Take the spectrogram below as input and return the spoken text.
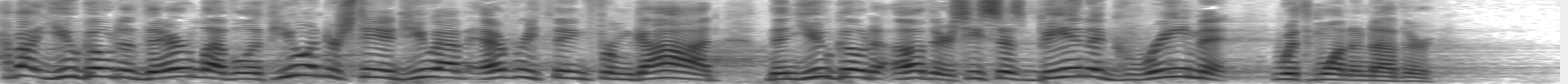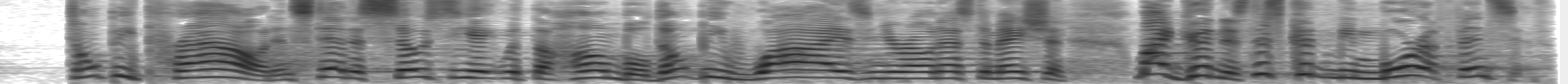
how about you go to their level? If you understand you have everything from God, then you go to others. He says, be in agreement with one another. Don't be proud. Instead, associate with the humble. Don't be wise in your own estimation. My goodness, this couldn't be more offensive.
